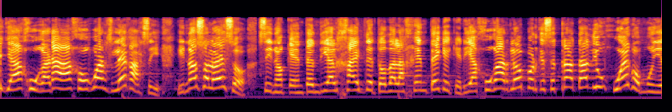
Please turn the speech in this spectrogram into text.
ella jugará a Hogwarts Legacy. Y no solo eso, sino que entendía el hype de toda la gente que quería jugarlo porque se trata de un juego muy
